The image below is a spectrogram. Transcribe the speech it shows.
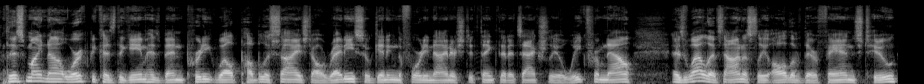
This might not work because the game has been pretty well publicized already. So getting the 49ers to think that it's actually a week from now, as well as honestly all of their fans too,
